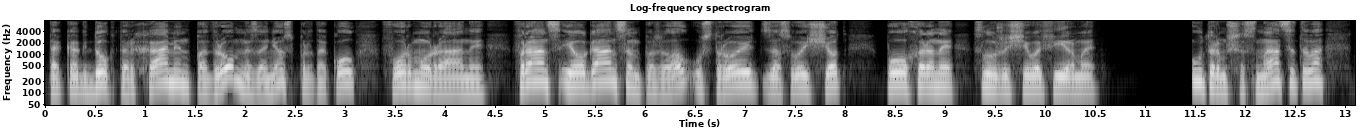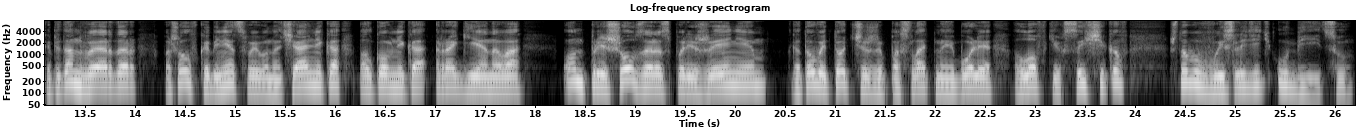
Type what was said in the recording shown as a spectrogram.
так как доктор Хамин подробно занес протокол форму раны. Франц Иогансен пожелал устроить за свой счет похороны служащего фирмы. Утром 16-го капитан Вердер пошел в кабинет своего начальника, полковника Рогенова. Он пришел за распоряжением, готовый тотчас же послать наиболее ловких сыщиков, чтобы выследить убийцу.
